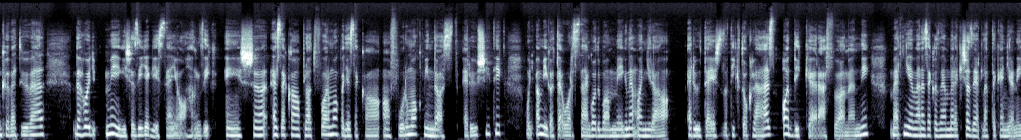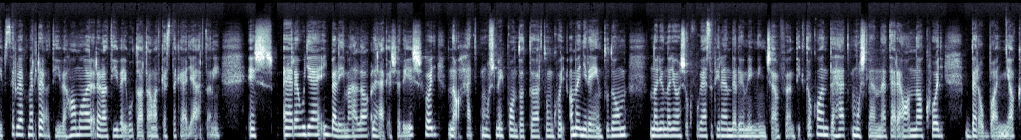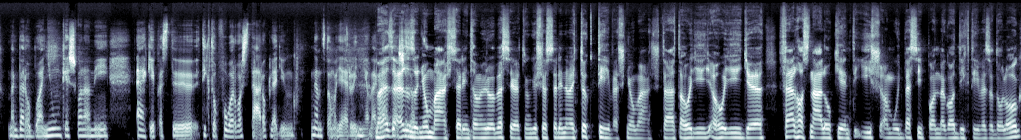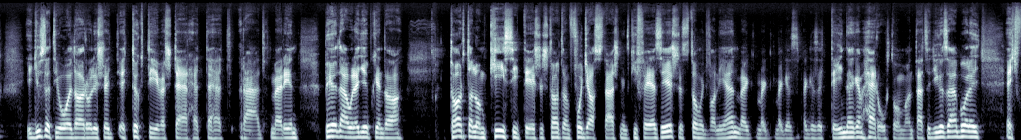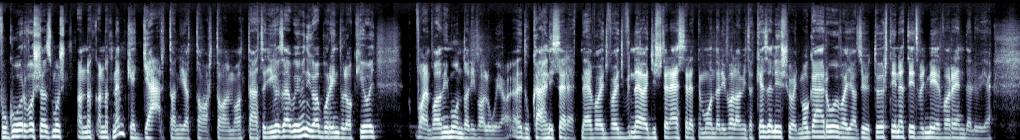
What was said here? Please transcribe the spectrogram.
követővel, de hogy mégis ez így egészen jól hangzik. És ezek a platformok, vagy ezek a, a fórumok mind azt erősítik, hogy amíg a te országodban még nem annyira erőteljes ez a TikTok láz, addig kell rá fölmenni, mert nyilván ezek az emberek is azért lettek ennyire népszerűek, mert relatíve hamar, relatíve jó tartalmat kezdtek el gyártani. És erre ugye így belém áll a lelkesedés, hogy na, hát most még pontot tartunk, hogy amennyire én tudom, nagyon-nagyon sok fogászati rendelő még nincsen fönn TikTokon, tehát most lenne tere annak, hogy berobbanjak, meg berobbanjunk, és valami elképesztő TikTok fogorvos sztárok legyünk. Nem tudom, hogy erről így a ez, ez az a nyomás szerintem, amiről beszéltünk, és ez szerintem egy tök téves nyomás nyomás. Tehát ahogy így, ahogy így felhasználóként is amúgy beszippan meg addiktív ez a dolog, így üzleti oldalról is egy, egy tök téves terhet tehet rád. Mert én például egyébként a tartalom készítés és tartalom fogyasztás, mint kifejezés, ezt tudom, hogy van ilyen, meg, meg, meg, ez, meg ez egy tény, nekem heróton van. Tehát, hogy igazából egy, egy fogorvos az most, annak, annak nem kell gyártani a tartalmat. Tehát, hogy igazából én mindig abból indulok ki, hogy van valami mondani valója, edukálni szeretne, vagy, vagy ne adj Isten el szeretne mondani valamit a kezelésről, vagy magáról, vagy az ő történetét, vagy miért van rendelője.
